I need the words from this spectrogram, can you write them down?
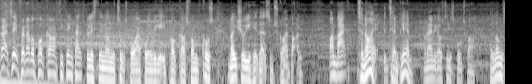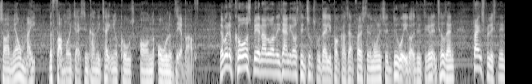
That's it for another podcasty thing. Thanks for listening on the Talksport app, wherever you get your podcast from. Of course, make sure you hit that subscribe button. I'm back tonight at 10 pm on Andy Goldstein Sports Bar alongside my old mate, the fun boy Jason Cundy, taking your calls on all of the above. There will, of course, be another one of these Andy Goldstein Talksport daily podcasts out first in the morning, so do what you got to do to get it. Until then, thanks for listening.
